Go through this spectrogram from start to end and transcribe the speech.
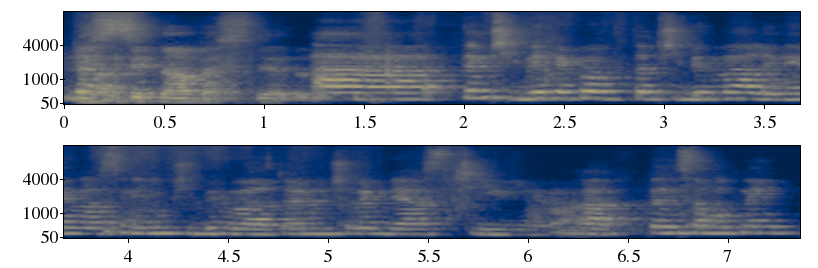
bezcitná bestie. To. A ten příběh, jako ta příběhová linie vlastně není příběhová, to je jenom člověk a střílí. No. A ten samotný,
